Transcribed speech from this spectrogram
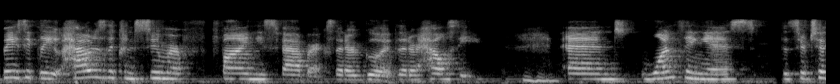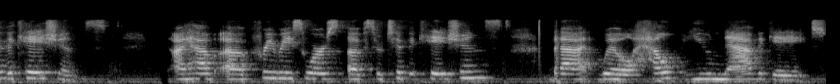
basically how does the consumer find these fabrics that are good that are healthy mm-hmm. and one thing is the certifications i have a free resource of certifications that will help you navigate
